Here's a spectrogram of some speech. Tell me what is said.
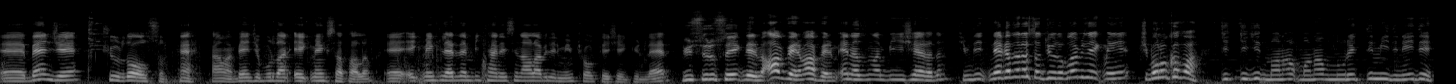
Ee, bence şurada olsun. Heh tamam bence buradan ekmek satalım. Ee, ekmeklerden bir tanesini alabilir miyim? Çok teşekkürler. Bir sürü su eklerim. Aferin aferin en azından bir işe yaradın. Şimdi ne kadara satıyorduk la biz ekmeği? Şibalon kafa. Git git git manav manav Nurettin miydi neydi?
